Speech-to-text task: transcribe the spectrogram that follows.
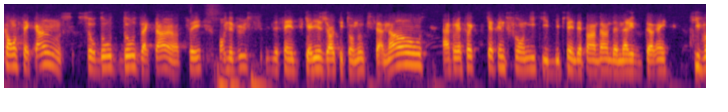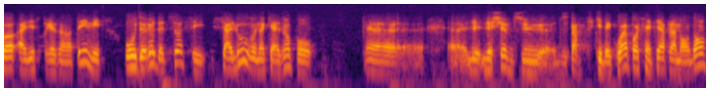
conséquences sur d'autres acteurs. On a vu le syndicaliste Jacques Tourneau qui s'annonce. Après ça, Catherine Fournier, qui est députée indépendante de Marie-Victorin, qui va aller se présenter. Mais au-delà de ça, c'est ça l'ouvre une occasion pour euh, euh, le, chef du, du Parti québécois, Paul Saint-Pierre Plamondon,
